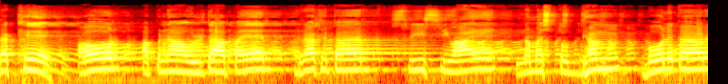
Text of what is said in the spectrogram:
रखें और अपना उल्टा पैर रख कर श्री शिवाय नमस्तुभ्यम बोलकर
